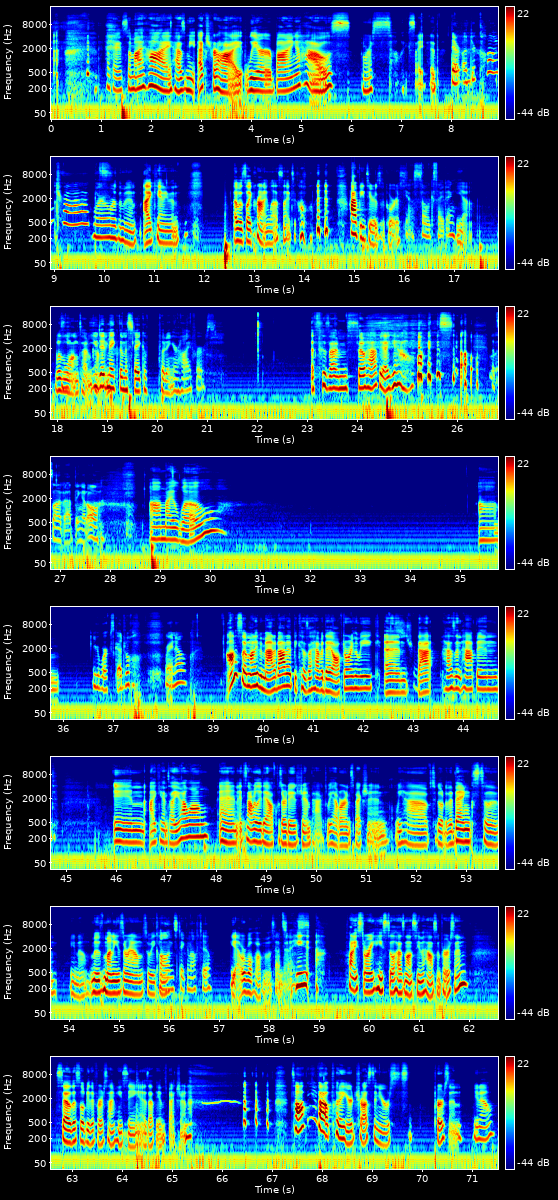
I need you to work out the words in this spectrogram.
Okay, so my high has me extra high. We're buying a house. We're so excited. They're under contract. We're over the moon. I can't even. I was like crying last night to call it. Happy tears, of course. Yeah, so exciting. Yeah. Was a long time You did make the mistake of putting your high first. It's because I'm so happy I get always so. That's not a bad thing at all. Um, my low. Um, Your work schedule right now. honestly, I'm not even mad about it because I have a day off during the week, and that hasn't happened in I can't tell you how long. And it's not really a day off because our day is jam packed. We have our inspection. We have to go to the banks to you know move monies around so we can. Colin's taken off too. Yeah, we're both off on the same That's day. nice. He, funny story, he still has not seen the house in person. So this will be the first time he's seeing it is at the inspection. Talking about putting your trust in your s- person, you know?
